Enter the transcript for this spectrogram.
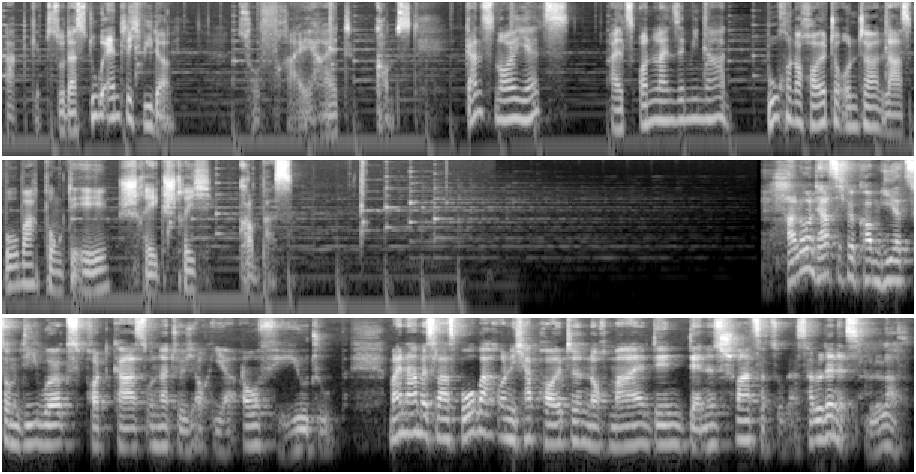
abgibst, sodass du endlich wieder zur Freiheit kommst. Ganz neu jetzt als Online-Seminar. Buche noch heute unter larsbobach.de-kompass. Hallo und herzlich willkommen hier zum D-Works Podcast und natürlich auch hier auf YouTube. Mein Name ist Lars Bobach und ich habe heute nochmal den Dennis Schwarzer zu Gast. Hallo Dennis. Hallo Lars.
